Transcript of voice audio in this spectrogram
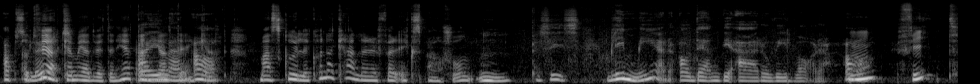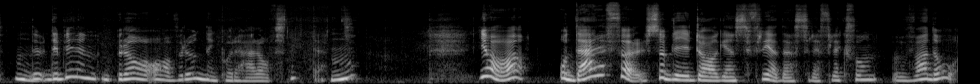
Absolut. att vi ökar medvetenheten Jajamän, helt enkelt. Man skulle kunna kalla det för expansion. Mm, precis. Bli mer av den vi är och vill vara. Ja. Mm, fint. Det, det blir en bra avrundning på det här avsnittet. Ja, och därför så blir dagens fredagsreflektion vadå?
